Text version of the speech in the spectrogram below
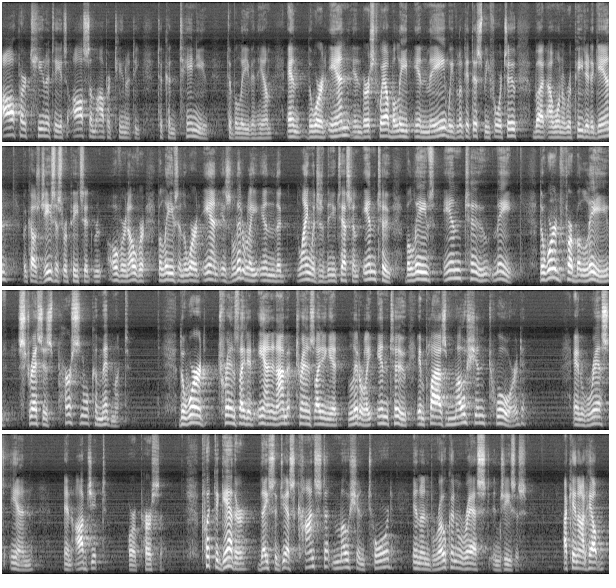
opportunity, it's awesome opportunity to continue to believe in Him. And the word in, in verse 12, believe in me. We've looked at this before too, but I want to repeat it again because Jesus repeats it over and over. Believes in the word in is literally in the language of the New Testament, into. Believes into me. The word for believe stresses personal commitment. The word translated in, and I'm translating it literally into, implies motion toward and rest in an object or a person. Put together, they suggest constant motion toward an unbroken rest in Jesus. I cannot help,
